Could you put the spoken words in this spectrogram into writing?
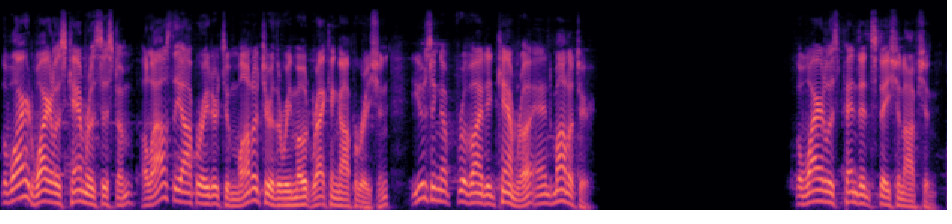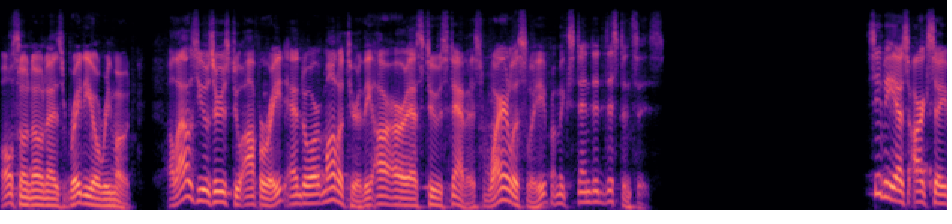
The wired wireless camera system allows the operator to monitor the remote racking operation using a provided camera and monitor. The wireless pendant station option, also known as radio remote, allows users to operate and or monitor the RRS2 status wirelessly from extended distances. CBS ArcSafe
